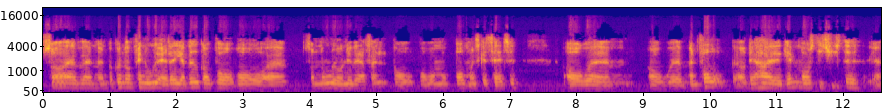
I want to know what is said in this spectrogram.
så er man begyndt at finde ud af det. Jeg ved godt, hvor, hvor øh, som nogenlunde i hvert fald, hvor, hvor, hvor, hvor man skal satse. Og, øh, og øh, man får, og det har jeg gennem også de sidste ja,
